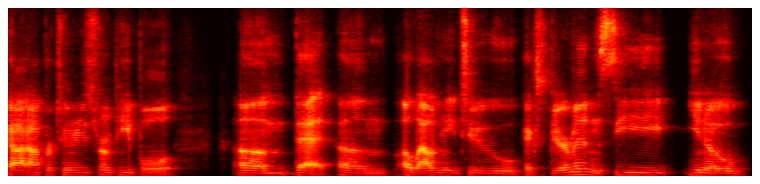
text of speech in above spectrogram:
got opportunities from people um, that um, allowed me to experiment and see, you know,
